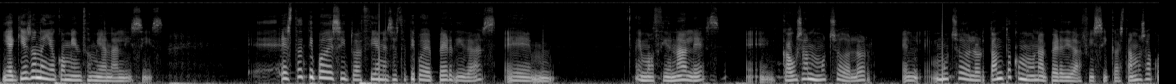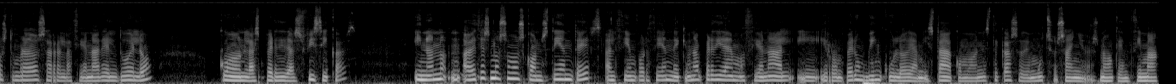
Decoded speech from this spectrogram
Y aquí es donde yo comienzo mi análisis. Este tipo de situaciones, este tipo de pérdidas em, emocionales eh, causan mucho dolor, mucho dolor, tanto como una pérdida física. Estamos acostumbrados a relacionar el duelo con las pérdidas físicas y no, a veces no somos conscientes al 100% de que una pérdida emocional y, romper un vínculo de amistad, como en este caso de muchos años, ¿no? que encima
